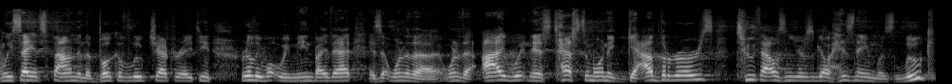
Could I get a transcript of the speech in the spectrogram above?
we say it's found in the book of Luke, chapter 18. Really, what we mean by that is that one of the, one of the eyewitness testimony gatherers 2,000 years ago, his name was Luke,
